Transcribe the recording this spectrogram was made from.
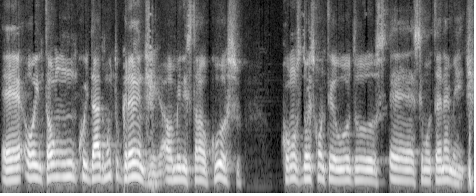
é, ou então um cuidado muito grande ao ministrar o curso com os dois conteúdos é, simultaneamente.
